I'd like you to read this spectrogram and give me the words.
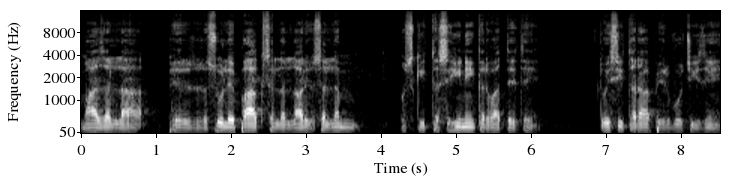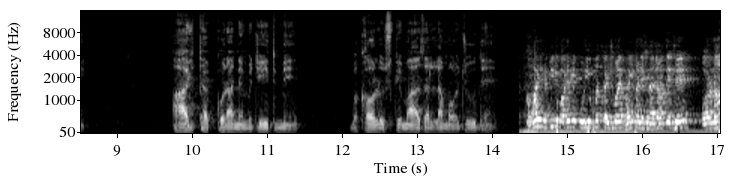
معاذ اللہ پھر رسول پاک صلی اللہ علیہ وسلم اس کی تصحیح نہیں کرواتے تھے۔ تو اسی طرح پھر وہ چیزیں آج تک قرآن مجید میں بقول اس کے معاذ اللہ موجود ہیں۔ ہمارے نبی کے بارے میں پوری امت کا اجماع ہے بھائی نہ لکھنا جانتے تھے اور نہ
